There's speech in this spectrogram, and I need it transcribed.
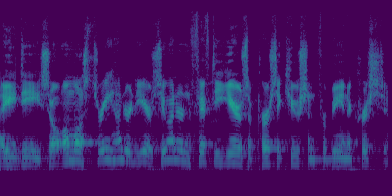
AD. So almost 300 years, 250 years of persecution for being a Christian.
